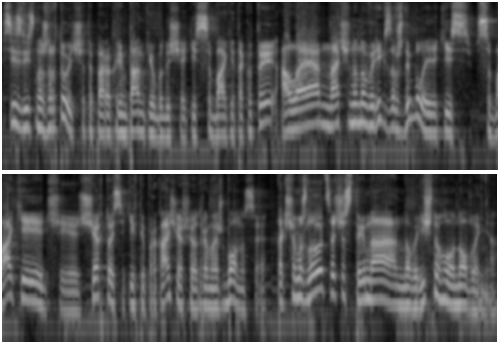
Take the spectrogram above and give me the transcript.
Всі, звісно, жартують, що тепер, окрім танків, будуть ще якісь собаки та коти. Але наче на новий рік завжди були якісь собаки чи ще хтось, яких ти прокачуєш і отримуєш бонуси. Так що, можливо, це частина новорічного оновлення.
